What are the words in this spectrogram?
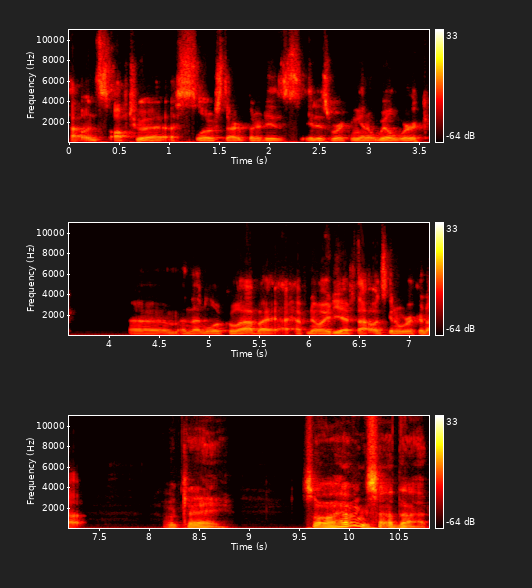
that one's off to a, a, slow start, but it is it is working and it will work. Um, and then Locolab, I, I, have no idea if that one's going to work or not. Okay, so having said that,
